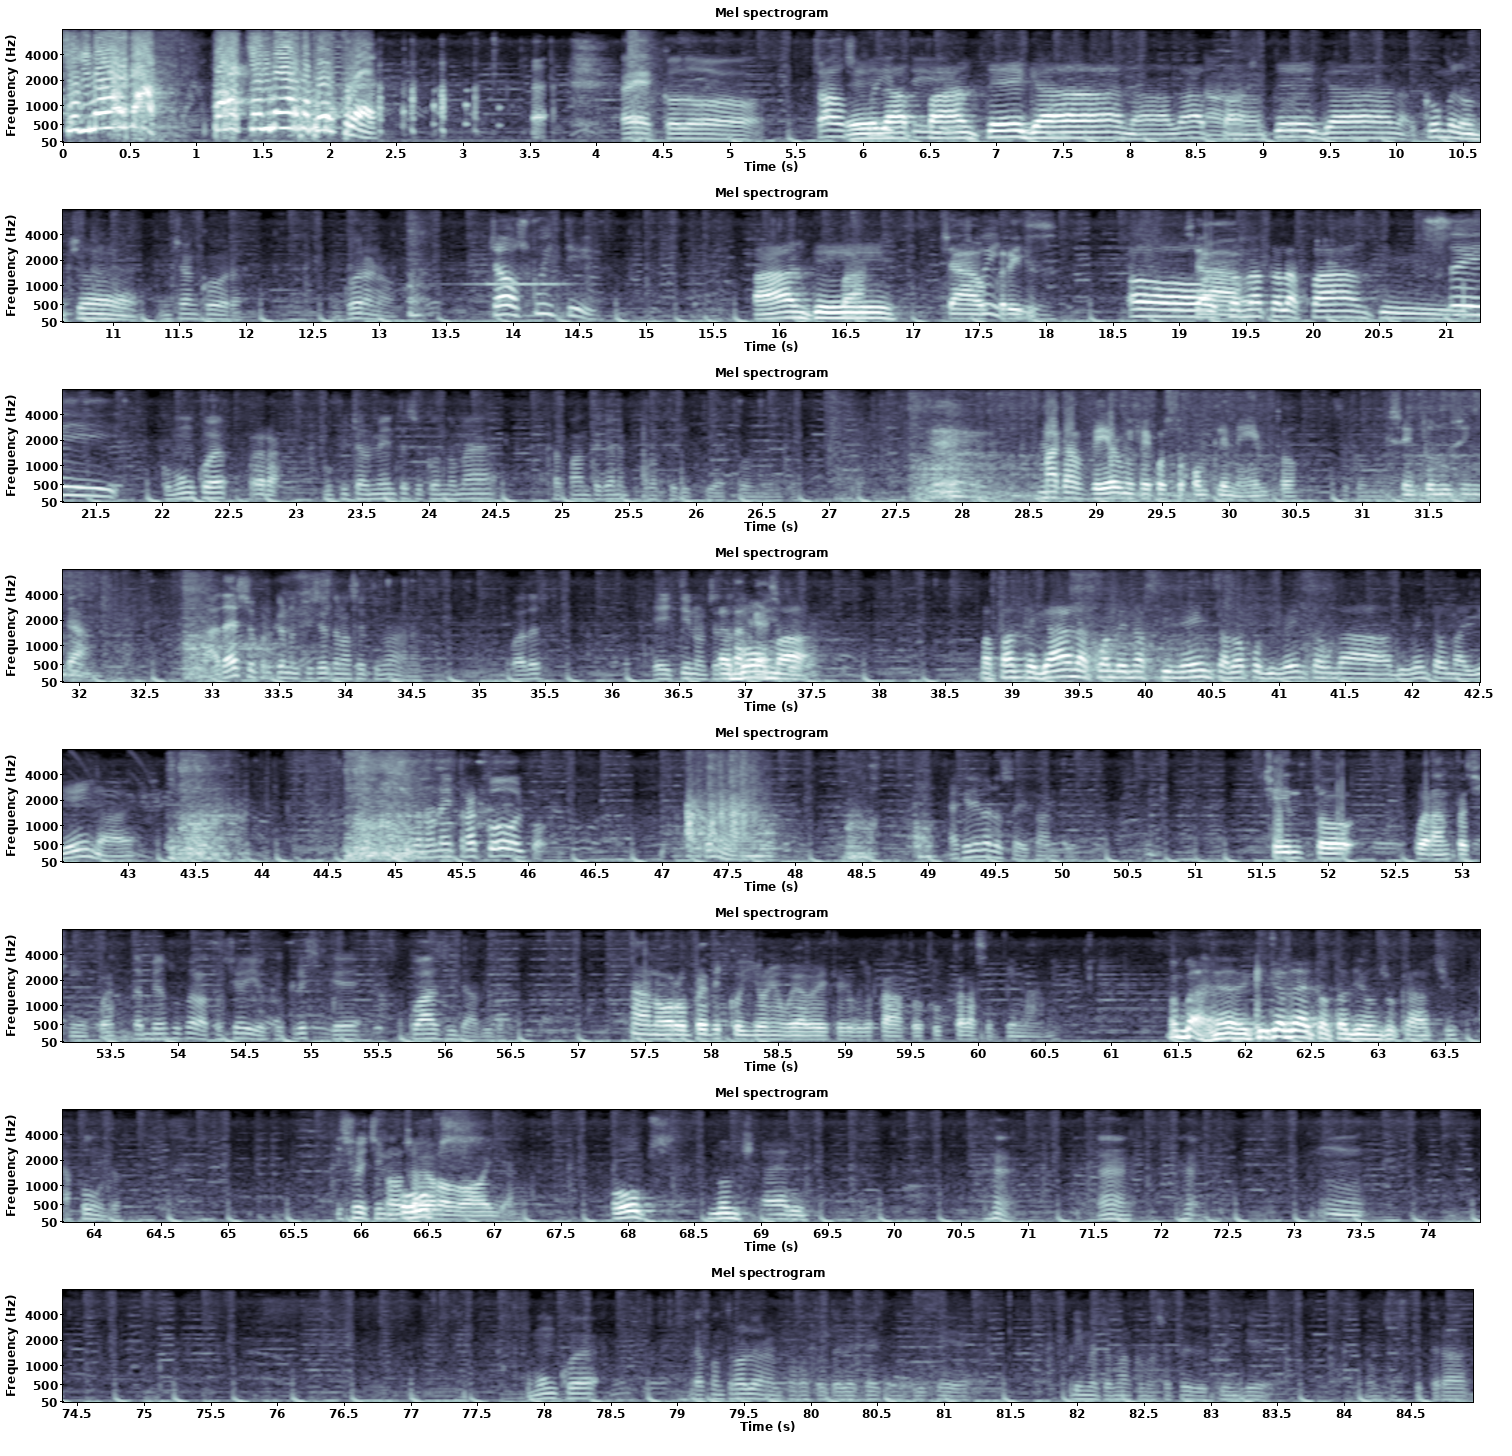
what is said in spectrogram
Pezzo di merda! Pezzo di merda per tre! Eccolo. Ciao E la Squitty. pantegana, la No, non pantegana. Come non c'è? Non c'è ancora. Ancora no. Ciao Squitty. Panti. Ciao Squitty. Chris. Oh, Ciao. è tornata la Panti. Sì. Comunque, Ora, ufficialmente secondo me la Pantegan è più forte di te attualmente. ma davvero mi fai questo complimento? Secondo Mi me. sento lusingato. Adesso perché non ci siete una settimana. Adesso. E ti non c'è da ma, scusa? ma Pantegana quando è in astinenza dopo diventa una, diventa una iena. Eh. Sì, ma non entra il colpo. Comunque. A che livello sei, Panti? 145. L'abbiamo superato sia io che Chris che quasi Davide. Ah no, rompete i coglioni, voi avete giocato tutta la settimana. Vabbè, eh, chi ti ha detto a te di non giocarci? Appunto. I suoi Non Ops. genitori. c'avevo voglia. Ops, non c'eri. Eh. Mm. Comunque da controller ho imparato delle tecniche che prima Gianmarco non sapeva e quindi non si aspetterà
